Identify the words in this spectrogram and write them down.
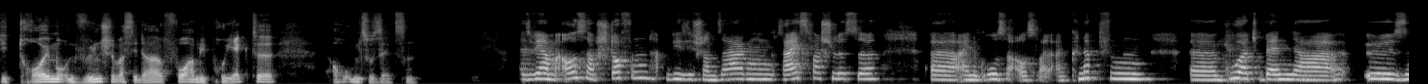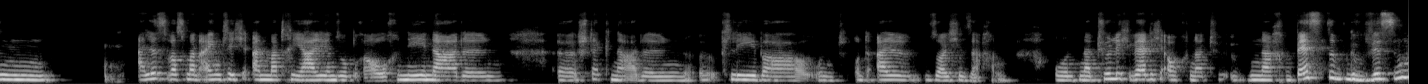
die Träume und Wünsche, was Sie da vorhaben, die Projekte auch umzusetzen? Also wir haben außer Stoffen, wie Sie schon sagen, Reißverschlüsse, äh, eine große Auswahl an Knöpfen, äh, Gurtbänder, Ösen, alles, was man eigentlich an Materialien so braucht, Nähnadeln, äh, Stecknadeln, äh, Kleber und, und all solche Sachen. Und natürlich werde ich auch nach bestem Gewissen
